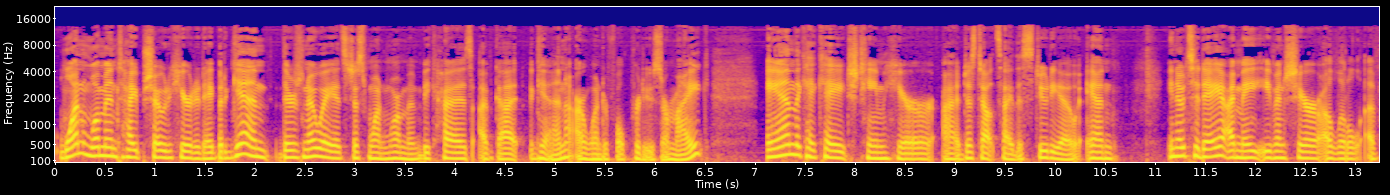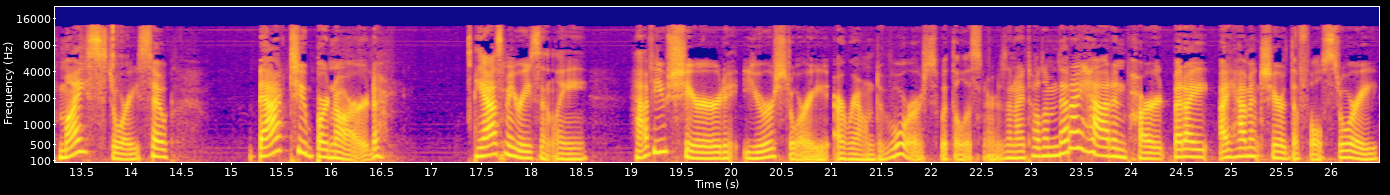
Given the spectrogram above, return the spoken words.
one woman type show here today. But again, there's no way it's just one woman because I've got, again, our wonderful producer, Mike, and the KKHT team here uh, just outside the studio. And, you know, today I may even share a little of my story. So back to Bernard. He asked me recently, Have you shared your story around divorce with the listeners? And I told him that I had in part, but I, I haven't shared the full story.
